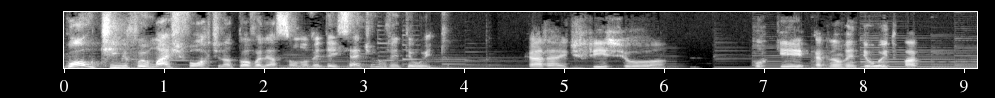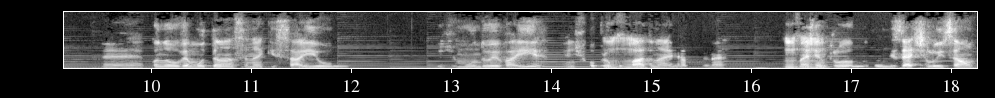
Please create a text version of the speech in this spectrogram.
Qual time foi o mais forte na tua avaliação, 97 ou 98? Cara, é difícil, porque, cara, 98, Fábio, é, quando houve a mudança, né, que saiu Edmundo Evair, a gente ficou preocupado uhum. na época, né? Uhum. Mas entrou o Donizete Luizão.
